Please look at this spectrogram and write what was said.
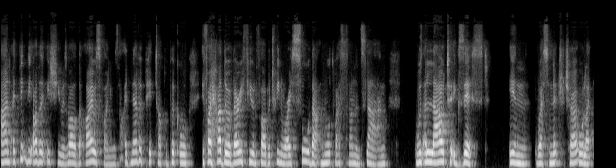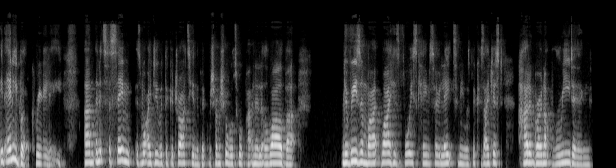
And I think the other issue as well that I was finding was that I'd never picked up a book, or if I had, there were very few and far between where I saw that Northwest London slang was allowed to exist in Western literature or like in any book, really. Um, and it's the same as what I do with the Gujarati in the book, which I'm sure we'll talk about in a little while. But the reason why why his voice came so late to me was because I just hadn't grown up reading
